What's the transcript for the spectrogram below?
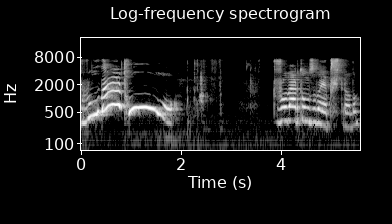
Roberto. Roberto'muzu da yapıştıralım.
